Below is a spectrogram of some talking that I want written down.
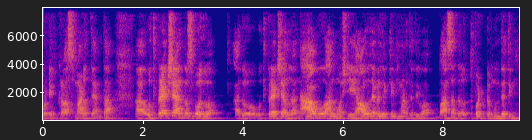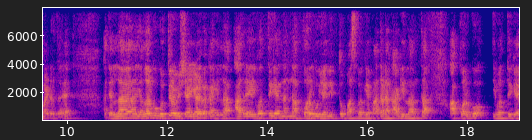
ಕೋಟಿ ಕ್ರಾಸ್ ಮಾಡುತ್ತೆ ಅಂತ. ಉತ್ಪ್ರೇಕ್ಷೆ ಅನ್ನಿಸ್ಬೋದು. ಅದು ಉತ್ಪ್ರೇಕ್ಷೆ ಅಲ್ಲ. ನಾವು ಆಲ್ಮೋಸ್ಟ್ ಯಾವ ಲೆವೆಲಿಗೆ ಥಿಂಕ್ ಮಾಡ್ತಿದ್ದೀವೋ ಬಾಸ್ ಅದ್ರ ಹತ್ತುಪಟ್ಟು ಮುಂದೆ ಥಿಂಕ್ ಮಾಡಿರ್ತಾರೆ. ಅದೆಲ್ಲ ಎಲ್ಲರಿಗೂ ಗೊತ್ತಿರೋ ವಿಷಯ, ಹೇಳ್ಬೇಕಾಗಿಲ್ಲ. ಆದ್ರೆ ಇವತ್ತಿಗೆ ನನ್ನ ಕೊರಗು ಏನಿತ್ತು ಬಾಸ್ ಬಗ್ಗೆ ಮಾತಾಡೋಕ್ಕಾಗಿಲ್ಲ ಅಂತ ಆ ಕೊರಗು ಇವತ್ತಿಗೆ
